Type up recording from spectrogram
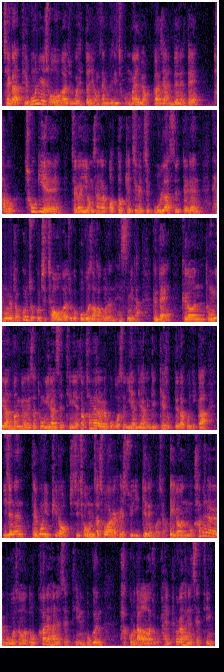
제가 대본을 적어가지고 했던 영상들이 정말 몇 가지 안 되는데 바로 초기에 제가 이 영상을 어떻게 찍을지 몰랐을 때는 대본을 조금 조금씩 적어가지고 보고서 하고는 했습니다. 근데 그런 동일한 환경에서 동일한 세팅에서 카메라를 보고서 이야기하는 게 계속되다 보니까 이제는 대본이 필요 없이 저 혼자 소화를 할 수 있게 된 거죠. 이런 뭐 카메라를 보고서 녹화를 하는 세팅 혹은 밖으로 나가가지고 발표를 하는 세팅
